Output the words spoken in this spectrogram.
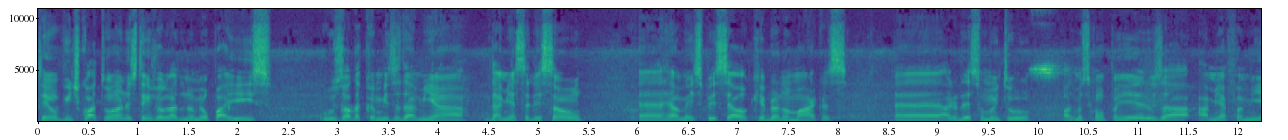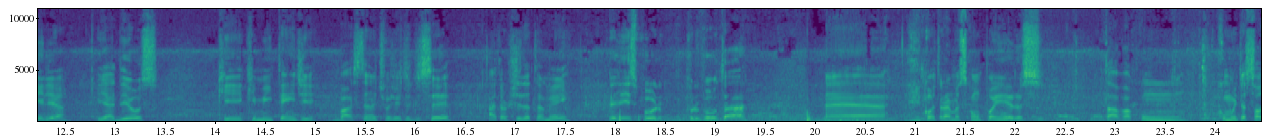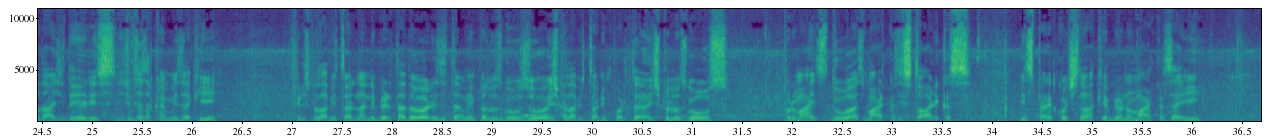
tenho 24 anos, tenho jogado no meu país, usado a camisa da minha, da minha seleção, é realmente especial, quebrando marcas. É, agradeço muito aos meus companheiros, a, a minha família e a Deus, que, que me entende bastante o jeito de ser, a torcida também. Feliz por, por voltar, é, reencontrar meus companheiros. Tava com, com muita saudade deles, de usar essa camisa aqui. Feliz pela vitória na Libertadores e também pelos gols hoje, pela vitória importante, pelos gols, por mais duas marcas históricas. E espero continuar quebrando marcas aí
